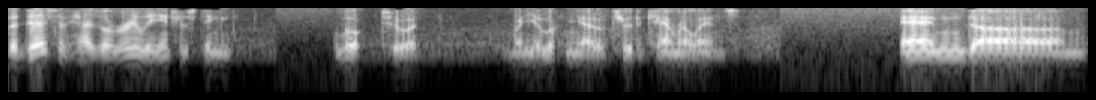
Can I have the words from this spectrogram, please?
the desert has a really interesting look to it when you're looking at it through the camera lens. And um,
